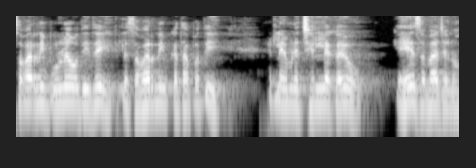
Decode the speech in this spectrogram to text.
સવારની પૂર્ણાવતી થઈ, એટલે સવારની કથા પતી એટલે એમણે છેલ્લે કહ્યું કે, હે સભાજનો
